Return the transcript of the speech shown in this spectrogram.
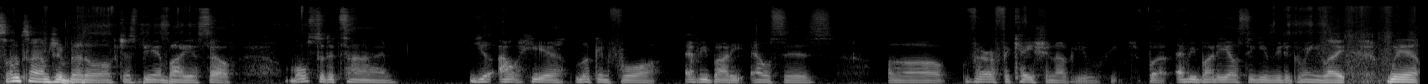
sometimes you're better off just being by yourself. Most of the time, you're out here looking for everybody else's uh, verification of you, for everybody else to give you the green light. Where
